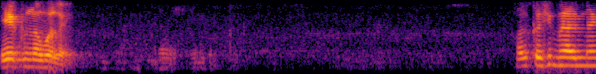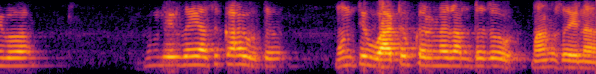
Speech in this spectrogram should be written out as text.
एक नवल आहे. अरे कशी मिळाली नाही बाबा? म्हणजे एकदा असं काय होतं? म्हणून ते वाटप करणारा आमचा जो माणूस आहे ना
